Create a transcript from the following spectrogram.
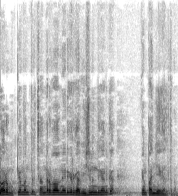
గౌరవ ముఖ్యమంత్రి చంద్రబాబు నాయుడు గారికి ఆ విజన్ ఉంది కనుక మేము పనిచేయగలుగుతున్నాం.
